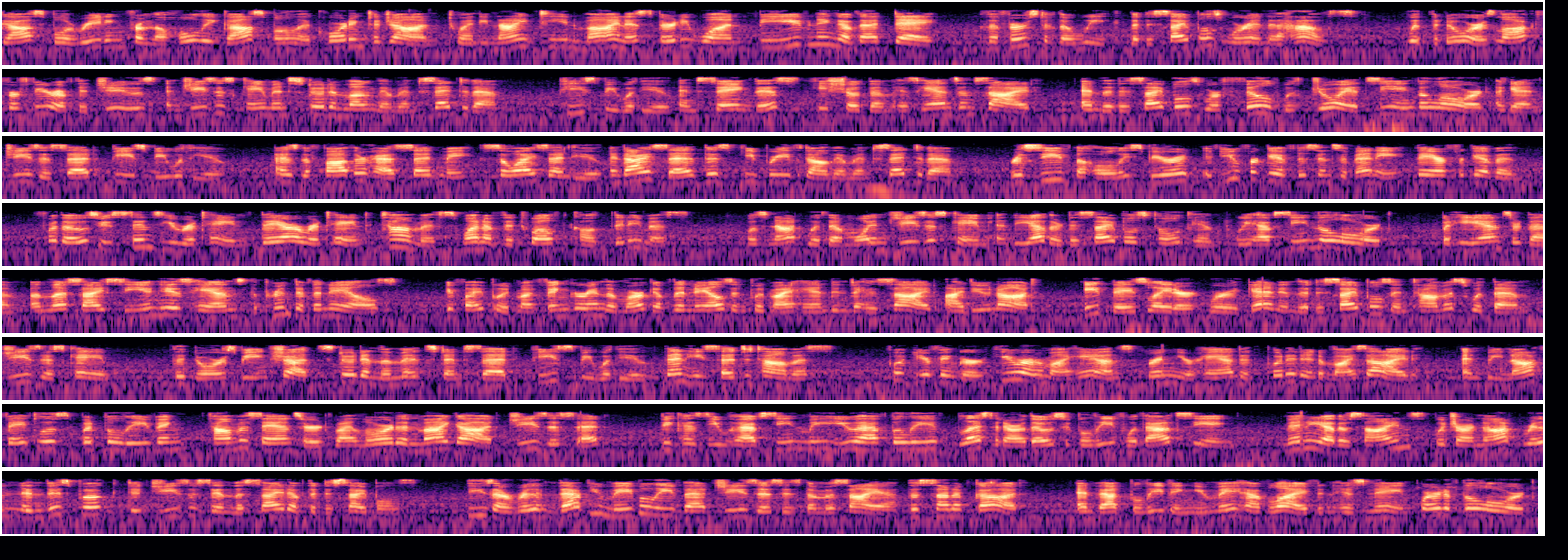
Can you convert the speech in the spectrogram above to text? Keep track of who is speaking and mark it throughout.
Speaker 1: gospel reading from the Holy Gospel according to John 2019 31. The evening of that day, the first of the week, the disciples were in the house with the doors locked for fear of the Jews, and Jesus came and stood among them and said to them, Peace be with you. And saying this, he showed them his hands and side. And the disciples were filled with joy at seeing the Lord. Again, Jesus said, Peace be with you. As the Father has sent me, so I send you. And I said this, he breathed on them and said to them, Receive the Holy Spirit. If you forgive the sins of any, they are forgiven. For those whose sins you retain, they are retained. Thomas, one of the twelve called Didymus, was not with them when Jesus came, and the other disciples told him, We have seen the Lord. But he answered them, Unless I see in his hands the print of the nails, if I put my finger in the mark of the nails and put my hand into his side, I do not. Eight days later, were again in the disciples and Thomas with them. Jesus came, the doors being shut, stood in the midst and said, Peace be with you. Then he said to Thomas, Put your finger, here are my hands, bring your hand and put it into my side. And be not faithless, but believing. Thomas answered, My Lord and my God. Jesus said, Because you have seen me, you have believed. Blessed are those who believe without seeing. Many other signs, which are not written in this book, did Jesus in the sight of the disciples. These are written that you may believe that Jesus is the Messiah, the Son of God and that believing you may have life in his name. Word of the Lord.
